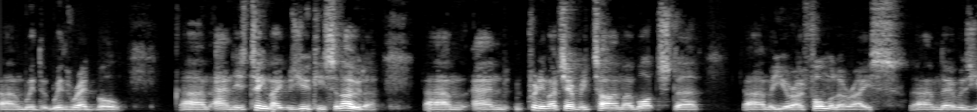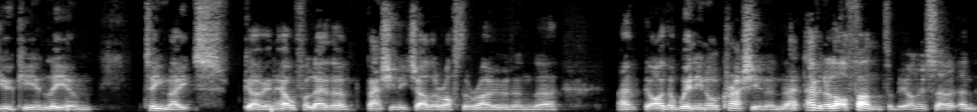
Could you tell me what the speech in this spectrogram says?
um, with with Red Bull, um, and his teammate was Yuki Tsunoda. Um, and pretty much every time I watched uh, um, a Euro Formula race, um, there was Yuki and Liam, teammates, going hell for leather, bashing each other off the road, and uh, either winning or crashing, and having a lot of fun, to be honest. So, and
